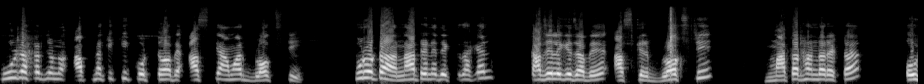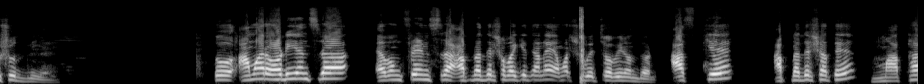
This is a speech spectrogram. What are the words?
কুল রাখার জন্য আপনাকে কি করতে হবে? আজকে আমার ব্লগসটি পুরোটা না টেনে দেখতে থাকেন, কাজে লেগে যাবে আজকের ব্লগসটি মাথা ঠান্ডার একটা ঔষধ নিয়ে। তো আমার অডিয়েন্সরা এবং ফ্রেন্ডসরা, আপনাদের সবাইকে জানাই আমার শুভেচ্ছা, অভিনন্দন। আজকে আপনাদের সাথে মাথা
